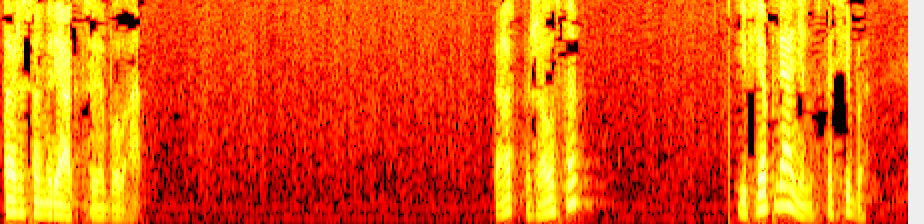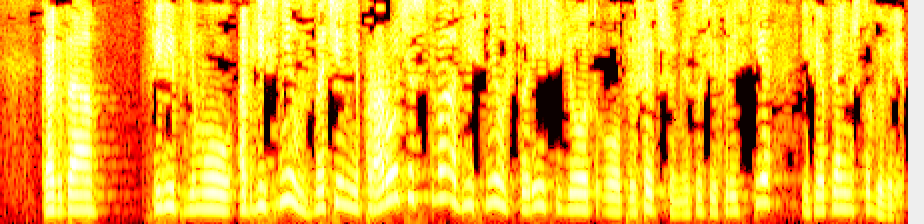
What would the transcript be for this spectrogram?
та же самая реакция была? Так, пожалуйста. Ефиоплянин, спасибо. Когда Филипп ему объяснил значение пророчества, объяснил, что речь идет о пришедшем Иисусе Христе, Ефиоплянин что говорит?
